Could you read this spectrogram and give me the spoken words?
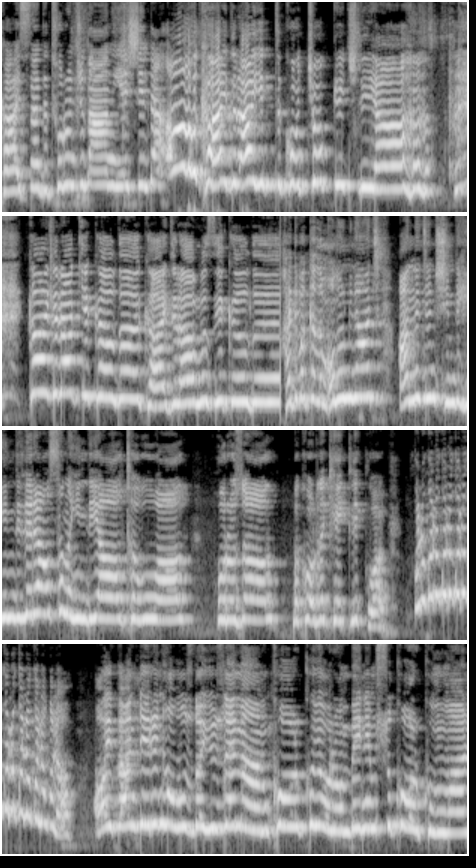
kaysın hadi turuncudan yeşilden. Aa kaydırağı yıktı koç çok güçlü ya. Kaydırak yıkıldı. Kaydırağımız yıkıldı. Hadi bakalım Onur Miraç. Anneciğim şimdi hindileri alsana. Hindiyi al, tavuğu al, horozu al. Bak orada keklik var. Kulu kulu kulu kulu kulu kulu kulu kulu. Ay ben derin havuzda yüzemem. Korkuyorum. benim su korkum var.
